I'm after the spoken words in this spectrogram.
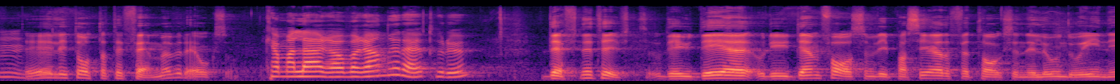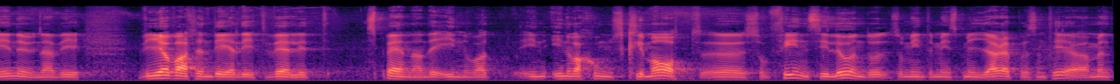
Mm. Det är lite 8 till 5 över det också. Kan man lära av varandra där, tror du? Definitivt. Det är ju det, och det är ju den fasen vi passerade för ett tag sedan i Lund och är inne i nu när vi, vi har varit en del i ett väldigt spännande innova, innovationsklimat eh, som finns i Lund och som inte minst Mia representerar. Men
